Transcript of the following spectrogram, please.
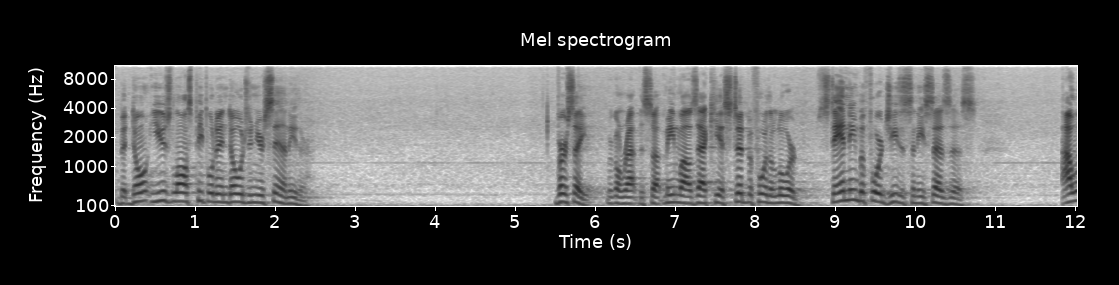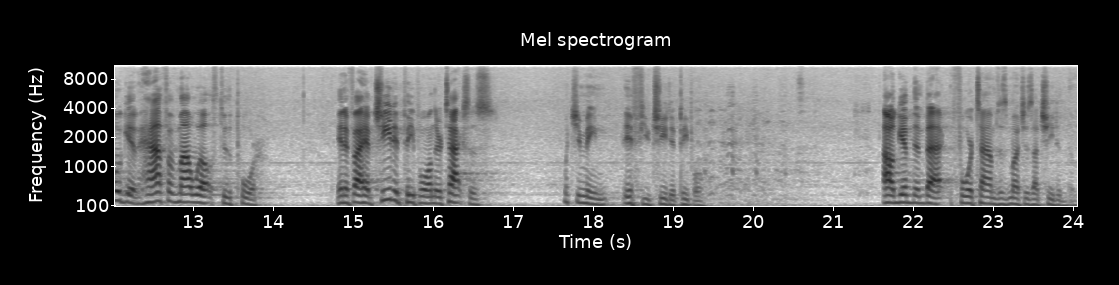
But don't use lost people to indulge in your sin either. Verse 8, we're going to wrap this up. Meanwhile, Zacchaeus stood before the Lord, standing before Jesus, and he says this I will give half of my wealth to the poor. And if I have cheated people on their taxes, what you mean if you cheated people? I'll give them back four times as much as I cheated them.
